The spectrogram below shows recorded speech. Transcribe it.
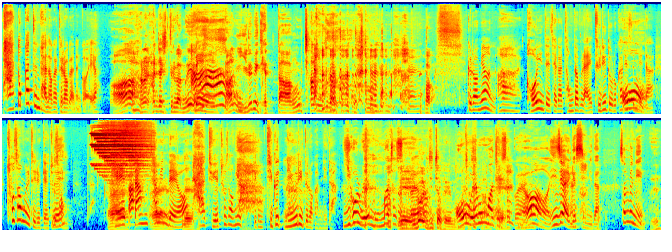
다 똑같은 단어가 들어가는 거예요. 아, 하나, 한 잔씩 들어간 거예요? 네. 난 이름이 개땅 참인 줄 알고. 참. 그러면 아 거의 이제 제가 정답을 아예 드리도록 하겠습니다. 초성을 드릴게요. 초성. 네. 개, 땅, 참인데요. 네. 다 뒤에 초성이 지금 디귿, 리을이 들어갑니다. 이걸 왜 못 맞췄을까요? 예, 이걸 진짜 배우면. 어, 왜 못 맞췄을까요? 이제 알겠습니다. 선배님, 네?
